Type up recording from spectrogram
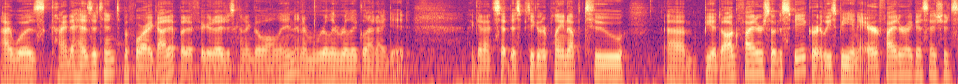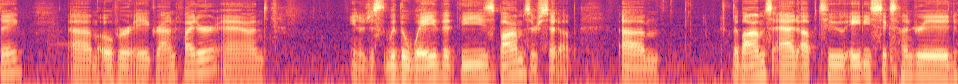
I was kind of hesitant before I got it, but I figured I'd just kind of go all in, and I'm really, really glad I did. Again, I've set this particular plane up to um, be a dogfighter, so to speak, or at least be an air fighter, I guess I should say, um, over a ground fighter. And, you know, just with the way that these bombs are set up, um, the bombs add up to 8,600,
